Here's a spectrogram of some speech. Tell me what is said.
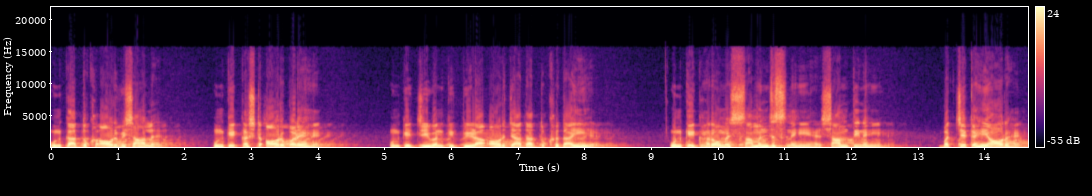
उनका दुख और विशाल है। उनके कष्ट और बड़े हैं। उनके जीवन की पीड़ा और ज़्यादा दुखदाई है। उनके घरों में सामंजस्य नहीं है, शांति नहीं है। बच्चे कहीं और हैं,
